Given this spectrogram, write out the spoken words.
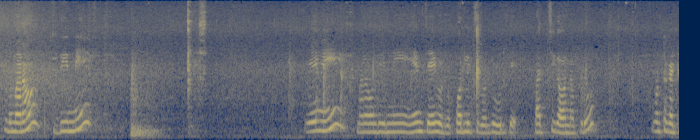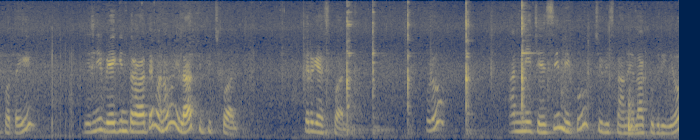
ఇప్పుడు మనం దీన్ని ఏమి మనం దీన్ని ఏం చేయకూడదు. పొర్లిచ్చకూడదు ఊరికే. పచ్చిగా ఉన్నప్పుడు వంట కట్టిపోతాయి ఇవన్నీ వేగిన తర్వాతే మనం ఇలా తిప్పించుకోవాలి. తిరగేసుకోవాలి. ఇప్పుడు అన్నీ చేసి మీకు చూపిస్తాను ఎలా కుదిరియో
